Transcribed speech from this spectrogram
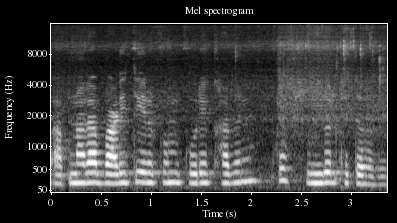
আপনারা বাড়িতে এরকম করে খাবেন, খুব সুন্দর খেতে হবে।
